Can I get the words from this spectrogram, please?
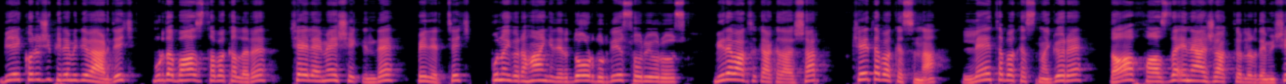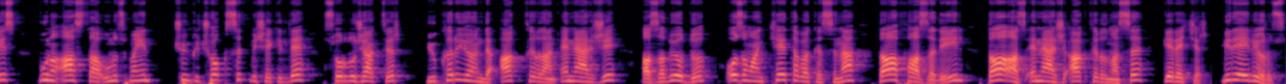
Bir ekoloji piramidi verdik. Burada bazı tabakaları KLM şeklinde belirttik. Buna göre hangileri doğrudur diye soruyoruz. Bire baktık arkadaşlar. K tabakasına L tabakasına göre daha fazla enerji aktarılır demişiz. Bunu asla unutmayın çünkü çok sık bir şekilde sorulacaktır. Yukarı yönde aktarılan enerji azalıyordu. O zaman K tabakasına daha fazla değil daha az enerji aktarılması gerekir. 1'i eliyoruz.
